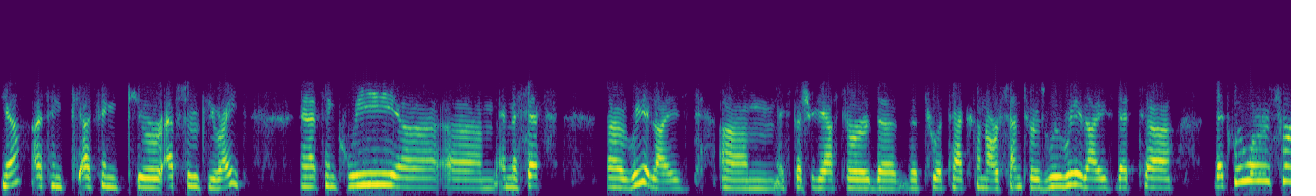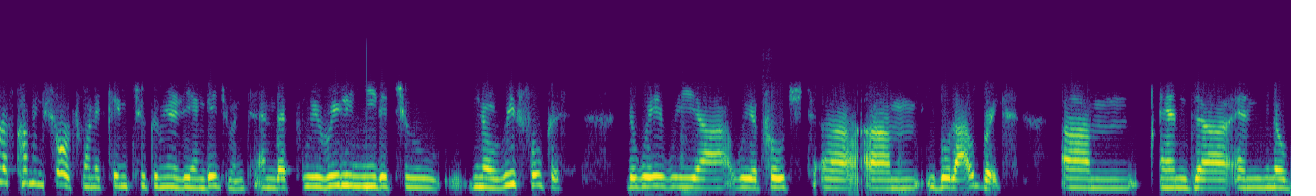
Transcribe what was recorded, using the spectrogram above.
Yeah, I think I think you're absolutely right, and I think we uh, um, MSF uh, realized, um, especially after the the two attacks on our centers, we realized that uh, that we were sort of coming short when it came to community engagement, and that we really needed to you know refocus the way we uh, we approached uh, um, Ebola outbreaks, um, and uh, and you know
